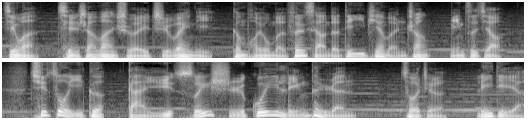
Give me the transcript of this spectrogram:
今晚千山万水只为你，跟朋友们分享的第一篇文章，名字叫《去做一个敢于随时归零的人》，作者 Lydia。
